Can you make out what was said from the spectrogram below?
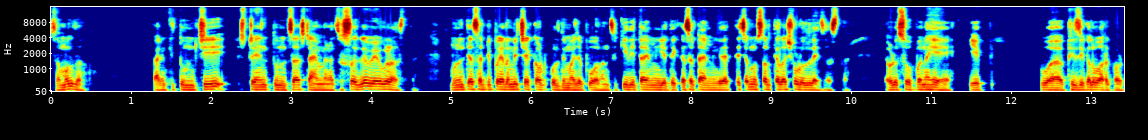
समजलं? कारण की तुमची स्ट्रेंथ तुमचा स्टॅमिनाचं सगळं वेगळं असतं. म्हणून त्यासाठी पहिला मी चेकआउट करते माझ्या पोरांचं. किती टायमिंग येते कसं टायमिंग येते त्याच्यानुसार त्याला शेड्यूल द्यायचं असतं. एवढं सोपं नाही आहे. हे फिजिकल वर्कआउट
